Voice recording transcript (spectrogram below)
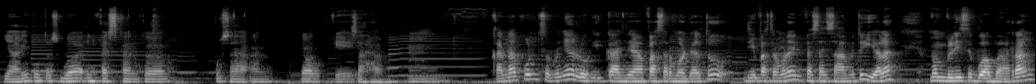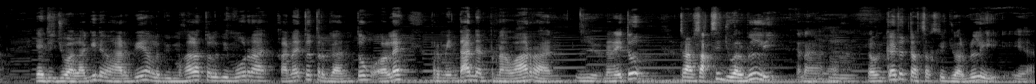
ya itu terus gua investkan ke perusahaan lewat Oke. saham Hmm. Karena pun sebenarnya logikanya pasar modal tuh di pasar modal investasi saham itu ialah membeli sebuah barang yang dijual lagi dengan harga yang lebih mahal atau lebih murah karena itu tergantung oleh permintaan dan penawaran. Iya. dan itu transaksi jual beli nah Hmm. logika itu transaksi jual beli ya.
